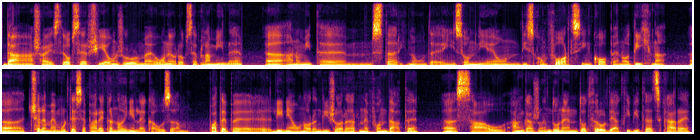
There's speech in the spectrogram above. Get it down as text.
Da, așa este, observ și eu în jurul meu, uneori observ la mine uh, anumite stări nu? de insomnie, un disconfort, sincope, în odihnă. Uh, cele mai multe se pare că noi ni le cauzăm, poate pe linia unor îngrijorări nefondate uh, sau angajându-ne în tot felul de activități care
